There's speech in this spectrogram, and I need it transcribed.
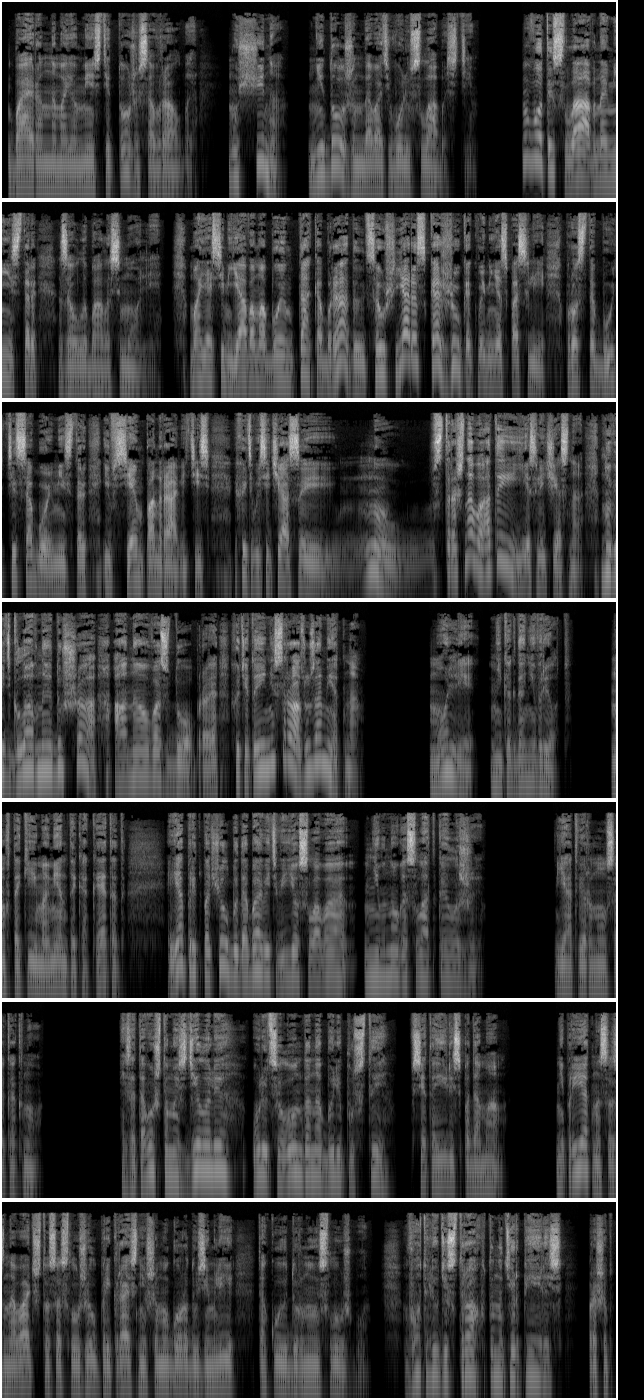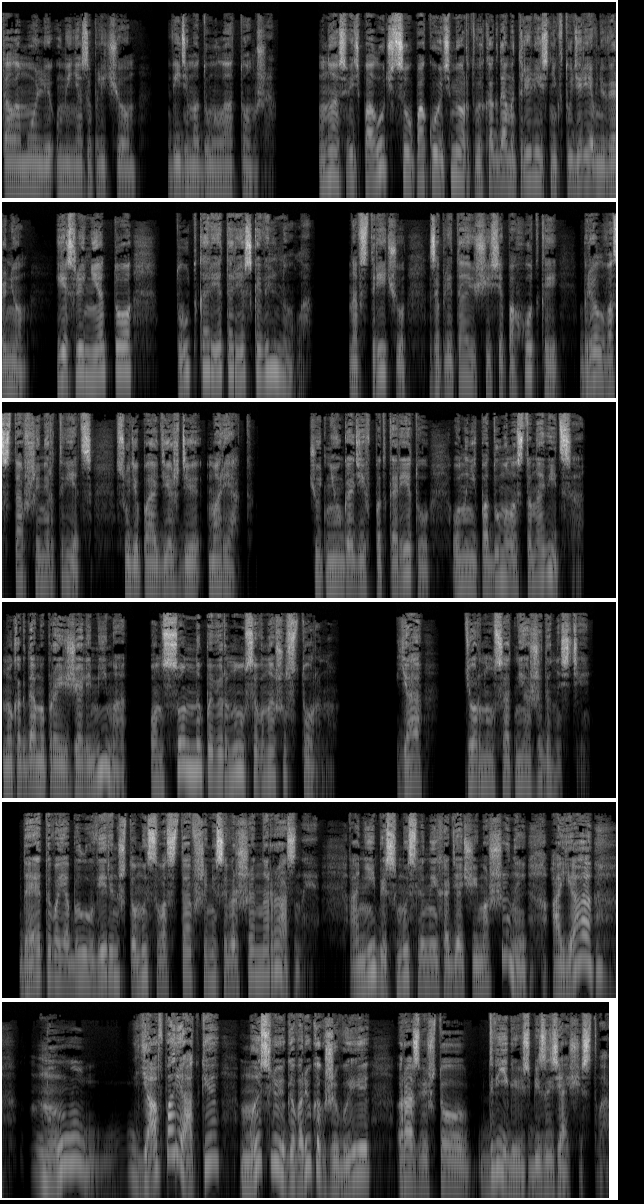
Байрон на моем месте тоже соврал бы. Мужчина не должен давать волю слабости. «Вот и славно, мистер!» — заулыбалась Молли. «Моя семья вам обоим так обрадуется, уж я расскажу, как вы меня спасли. Просто будьте собой, мистер, и всем понравитесь. Хоть вы сейчас и... ну, страшноватый, если честно. Но ведь главная душа, а она у вас добрая, хоть это и не сразу заметно». Молли никогда не врет. Но в такие моменты, как этот, я предпочел бы добавить в ее слова немного сладкой лжи. Я отвернулся к окну. Из-за того, что мы сделали, улицы Лондона были пусты, все таились по домам. Неприятно сознавать, что сослужил прекраснейшему городу Земли такую дурную службу. «Вот люди страху-то натерпелись», — прошептала Молли у меня за плечом. Видимо, думала о том же. «У нас ведь получится упокоить мертвых, когда мы трелисник в ту деревню вернем. Если нет, то...» Тут карета резко вильнула. Навстречу, заплетающейся походкой, брел восставший мертвец, судя по одежде, моряк. Чуть не угодив под карету, он и не подумал остановиться, но когда мы проезжали мимо, он сонно повернулся в нашу сторону. Я дернулся от неожиданности. До этого я был уверен, что мы с восставшими совершенно разные. Они бессмысленные ходячие машины, а я... ну... я в порядке, мыслю и говорю как живые, разве что двигаюсь без изящества.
